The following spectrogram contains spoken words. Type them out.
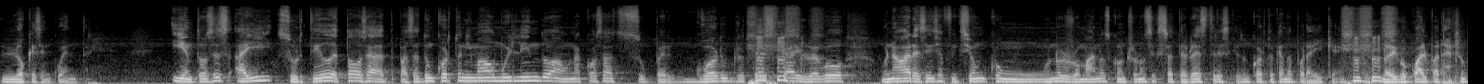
lo que se encuentre. Y entonces ahí surtido de todo, o sea, pasas de un corto animado muy lindo a una cosa súper gore, grotesca y luego una vara de ciencia ficción con unos romanos contra unos extraterrestres, que es un corto que anda por ahí, que no digo cuál para no.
